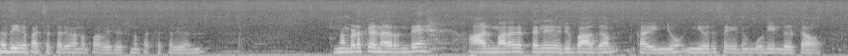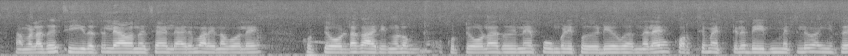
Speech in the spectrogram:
നദിയിലെ പച്ചക്കറി വന്നപ്പോൾ അവർ ഇട്ടുന്ന പച്ചക്കറി വന്ന്. നമ്മുടെ കിണറിന്റെ ആൽമറ കെട്ടൽ ഒരു ഭാഗം കഴിഞ്ഞു. ഇനി ഒരു സൈഡും കൂടി ഉണ്ട് കേട്ടോ നമ്മളത് ചെയ്തിട്ടില്ല എന്ന് വെച്ചാൽ എല്ലാവരും പറയുന്ന പോലെ കുട്ടികളുടെ കാര്യങ്ങളും കുട്ടികളെ അതിനെ പൂമ്പഴി പേടിയാവുക ഇന്നലെ കുറച്ച് മെറ്റൽ ബേബി മെറ്റൽ വാങ്ങിയിട്ട്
